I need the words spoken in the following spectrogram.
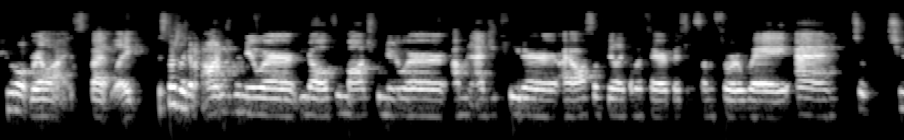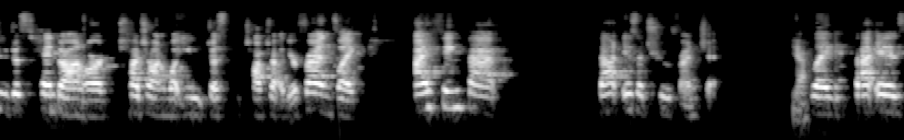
people don't realize, but like, especially like an entrepreneur, you know, I'm an entrepreneur, I'm an educator. I also feel like I'm a therapist in some sort of way. And to, to just hint on or touch on what you just talked about with your friends, like, I think that that is a true friendship. Yeah. Like, that is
